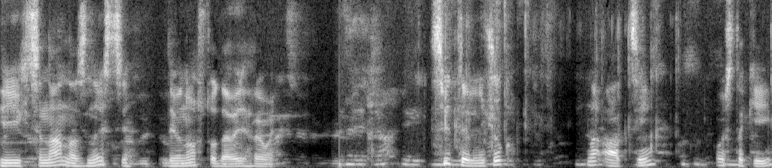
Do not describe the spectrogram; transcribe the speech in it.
І їх ціна на знижці 99 гривень. Світильничок на акції ось такий.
